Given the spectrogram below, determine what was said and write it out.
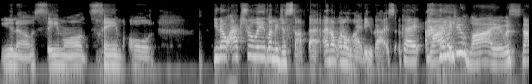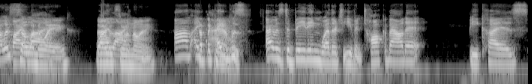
You know, same old, same old. You know, actually, let me just stop that. I don't want to lie to you guys. Okay. Why would you lie? It was that was Why so lie? annoying. Why was so annoying. Um, I, the I was I was debating whether to even talk about it because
